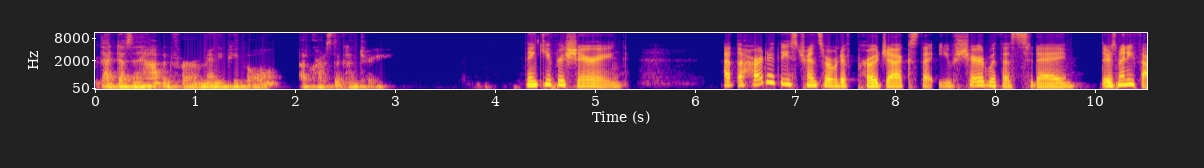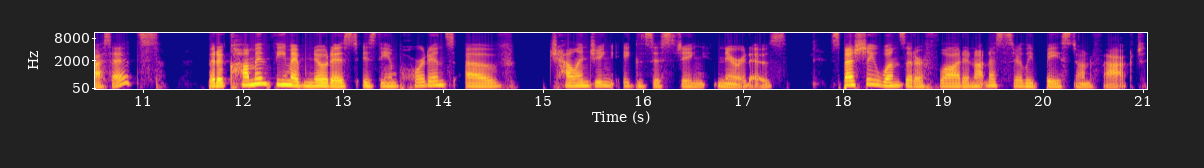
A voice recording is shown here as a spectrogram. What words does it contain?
That doesn't happen for many people across the country. Thank you for sharing. At the heart of these transformative projects that you've shared with us today, there's many facets, but a common theme I've noticed is the importance of challenging existing narratives, especially ones that are flawed and not necessarily based on fact.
